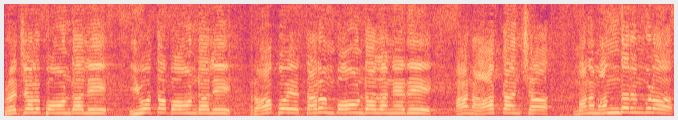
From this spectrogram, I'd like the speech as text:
ప్రజలు బాగుండాలి యువత బాగుండాలి రాబోయే తరం బాగుండాలి అనేది ఆయన ఆకాంక్ష. మనం అందరం కూడా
